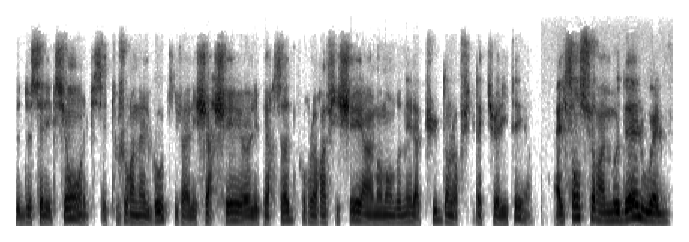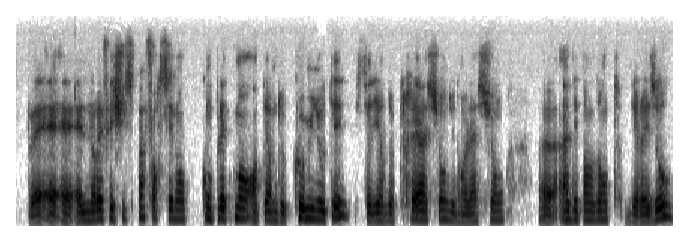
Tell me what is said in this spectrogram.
de, sélection et puis c'est toujours un algo qui va aller chercher les personnes pour leur afficher à un moment donné la pub dans leur fil d'actualité. Hein elles sont sur un modèle où elles, elles, ne réfléchissent pas forcément complètement en termes de communauté, c'est-à-dire de création d'une relation euh, indépendante des réseaux,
